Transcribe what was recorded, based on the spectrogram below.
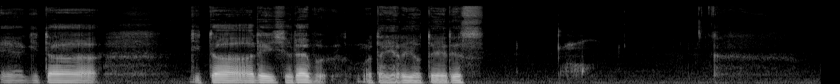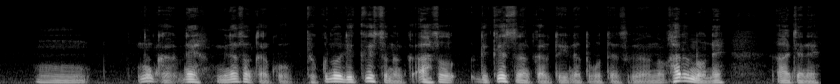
えー、ギターギター練習ライブまたやる予定ですうん。なんかね皆さんからこう曲のリクエストなんかあそうリクエストなんかあるといいなと思ったんですけどあの春のねあじゃね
